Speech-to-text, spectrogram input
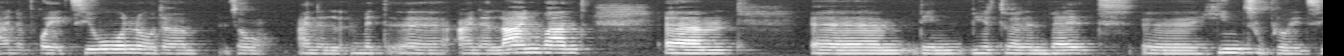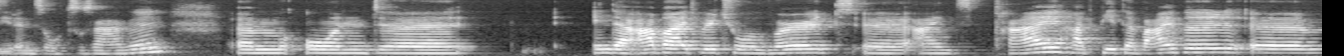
eine Projektion oder so eine, mit äh, einer Leinwand ähm, ähm, den virtuellen Welt äh, hinzuprojizieren sozusagen. Ähm, und in der Arbeit Virtual World äh, 1.3 hat Peter Weibel ähm,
